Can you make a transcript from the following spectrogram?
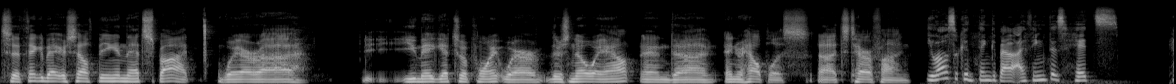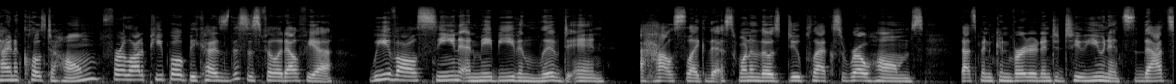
to think about yourself being in that spot where. Uh, you may get to a point where there's no way out and uh, and you're helpless. Uh, it's terrifying. You also can think about. I think this hits kind of close to home for a lot of people because this is Philadelphia. We've all seen and maybe even lived in a house like this, one of those duplex row homes that's been converted into two units. That's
